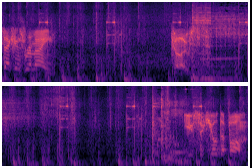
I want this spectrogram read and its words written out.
seconds remain. Ghost. You've secured the bomb.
